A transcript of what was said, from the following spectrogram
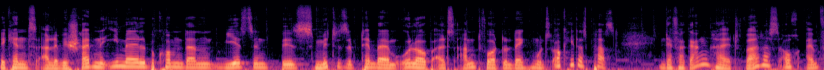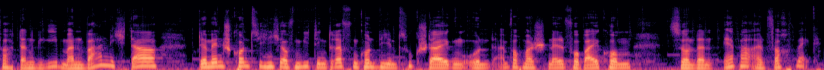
Wir kennen es alle. Wir schreiben eine E-Mail, bekommen dann, wir sind bis Mitte September im Urlaub als Antwort und denken uns, okay, das passt. In der Vergangenheit war das auch einfach dann gegeben. Man war nicht da, der Mensch konnte sich nicht auf ein Meeting treffen, konnte nicht in den Zug steigen und einfach mal schnell vorbeikommen, sondern er war einfach weg.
